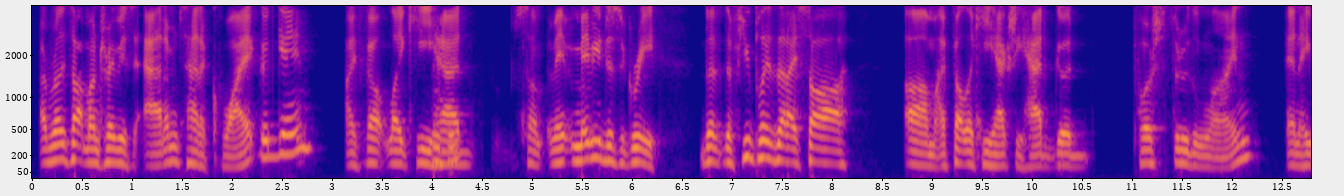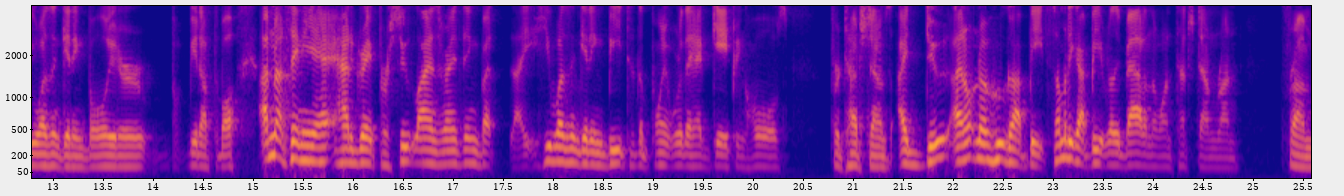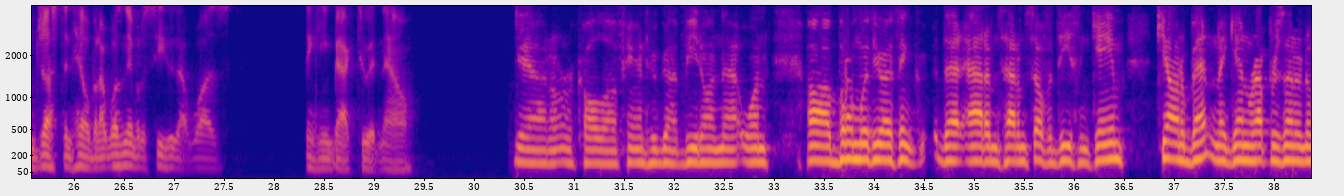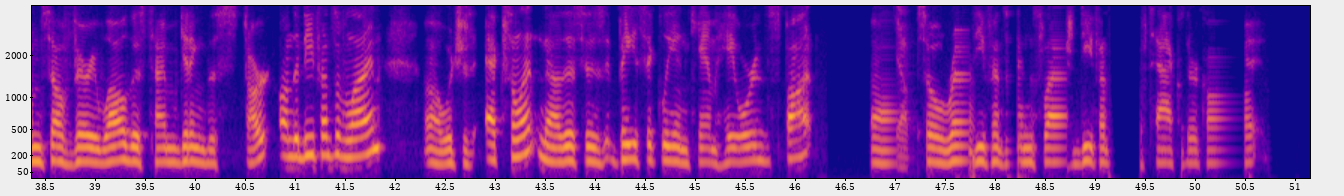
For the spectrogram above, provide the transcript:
I really thought Montravius Adams had a quiet good game. I felt like he mm-hmm. had some. Maybe you disagree. The the few plays that I saw, um, I felt like he actually had good push through the line, and he wasn't getting bullied or beat off the ball. I'm not saying he had great pursuit lines or anything, but he wasn't getting beat to the point where they had gaping holes for touchdowns. I do. I don't know who got beat. Somebody got beat really bad on the one touchdown run from Justice Hill, but I wasn't able to see who that was. Thinking back to it now. Yeah, I don't recall offhand who got beat on that one. Uh, but I'm with you. I think that Adams had himself a decent game. Keanu Benton again represented himself very well, this time getting the start on the defensive line, uh, which is excellent. Now, this is basically in Cam Heyward's spot. Uh, yep. So, red defensive end slash defensive tackle, they're calling it.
